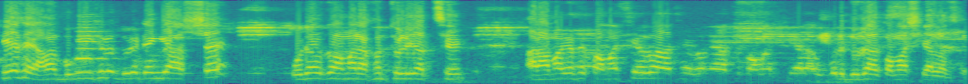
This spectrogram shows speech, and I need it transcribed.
ঠিক আছে, আমার বুকিং ছিল দুটো ট্যাঙ্কি আসছে, ওটাও তো আমার এখন চলে যাচ্ছে। আর আমার কাছে কমার্শিয়ালও আছে এবং আছে কমার্শিয়াল উপরে দুটো কমার্শিয়াল আছে।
